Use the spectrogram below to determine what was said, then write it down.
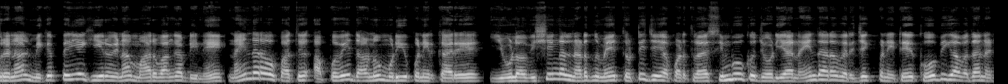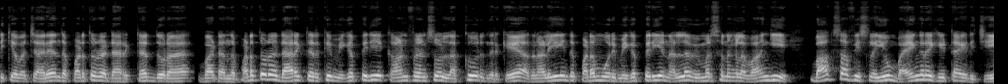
ஒரு நாள் மிகப்பெரிய ஹீரோயினா மாறுவாங்க அப்படின்னு நயன்தாராவை பார்த்து அப்பவே தானு முடிவு பண்ணிருக்காரு. இவ்வளவு விஷயங்கள் நடந்துமே தொட்டி ஜெயா படத்துல சிம்புக்கு ஜோடியா நயன்தாராவை ரிஜெக்ட் பண்ணிட்டு கோபிகாவை தான் நடிக்க வச்சாரு அந்த படத்தோட டைரக்டர் துரை. பட் அந்த படத்தோட டேரக்டருக்கு மிகப்பெரிய கான்பிடன்ஸும் லக்கும் இருந்திருக்கு. இருக்கு அதனாலேயே இந்த படம் ஒரு மிகப்பெரிய நல்ல விமர்சனங்களை வாங்கி பாக்ஸ் ஆபீஸ்லயும் பயங்கர ஹிட் ஆயிடுச்சு.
